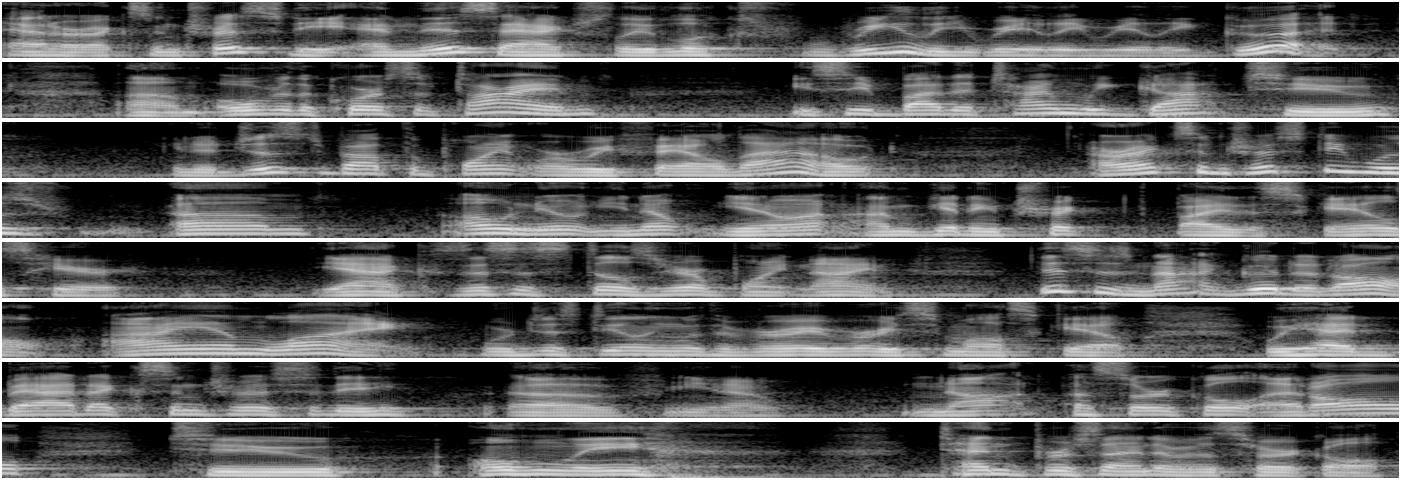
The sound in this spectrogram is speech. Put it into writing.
at our eccentricity. And this actually looks really, really, really good. Um, over the course of time, you see, by the time we got to, you know, just about the point where we failed out, our eccentricity was, um, oh no, you know, you know what? I'm getting tricked by the scales here. Yeah, because this is still 0.9. This is not good at all. I am lying. We're just dealing with a very, very small scale. We had bad eccentricity of, you know, not a circle at all to only 10% of a circle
